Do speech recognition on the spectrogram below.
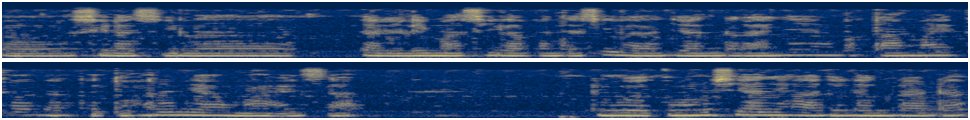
uh, sila-sila dari lima sila Pancasila, di antaranya yang pertama itu adalah ketuhanan yang Maha Esa, dua kemanusiaan yang adil dan beradab,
